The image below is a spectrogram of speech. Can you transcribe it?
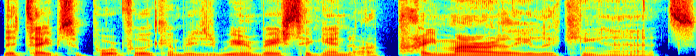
the types of portfolio companies we're investing in are primarily looking at.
